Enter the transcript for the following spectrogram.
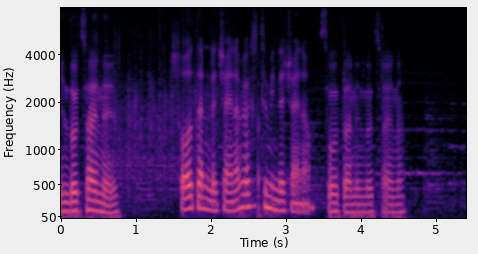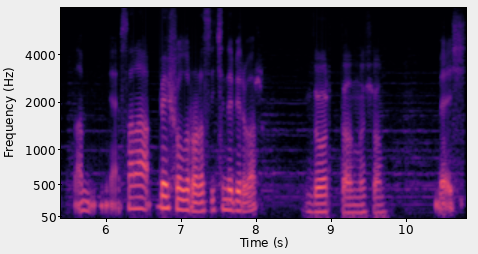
Indochina'yı. Southern Indochina mı yoksa tüm Indochina mı? Southern Indochina. Yani sana 5 olur orası. içinde biri var. 4 de anlaşalım. 5.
